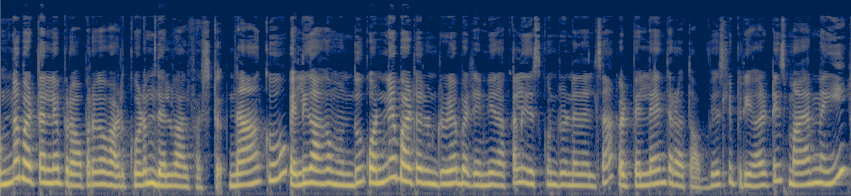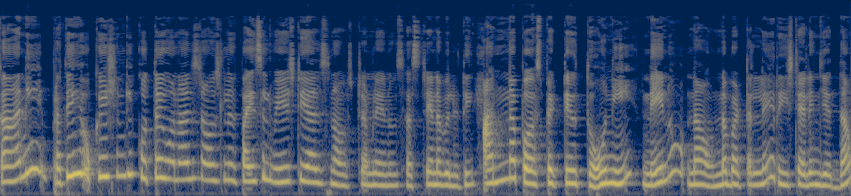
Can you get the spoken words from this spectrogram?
ఉన్న బట్టల్నే ప్రాపర్గా వాడుకోవడం తెలవాలి ఫస్ట్. నాకు పెళ్ళి కాకముందు కొన్నే బట్టలు ఉంటుండే బట్ ఎన్ని రకాలు వేసుకుంటుండే తెలుసా? బట్ పెళ్ళి అయిన తర్వాత ఆబ్వియస్లీ ప్రియారిటీస్ మారినాయి. కానీ ప్రతి ఒకేషన్కి కొత్తగా కొనాల్సిన అవసరం లేదు. పైసలు వేస్ట్ చేయాల్సిన అవసరం లేదు. సస్టైనబిలిటీ అన్న పర్స్పెక్టివ్ తోని నేను నా ఉన్న బట్టల్ని రీస్టైలింగ్ చేద్దాం.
